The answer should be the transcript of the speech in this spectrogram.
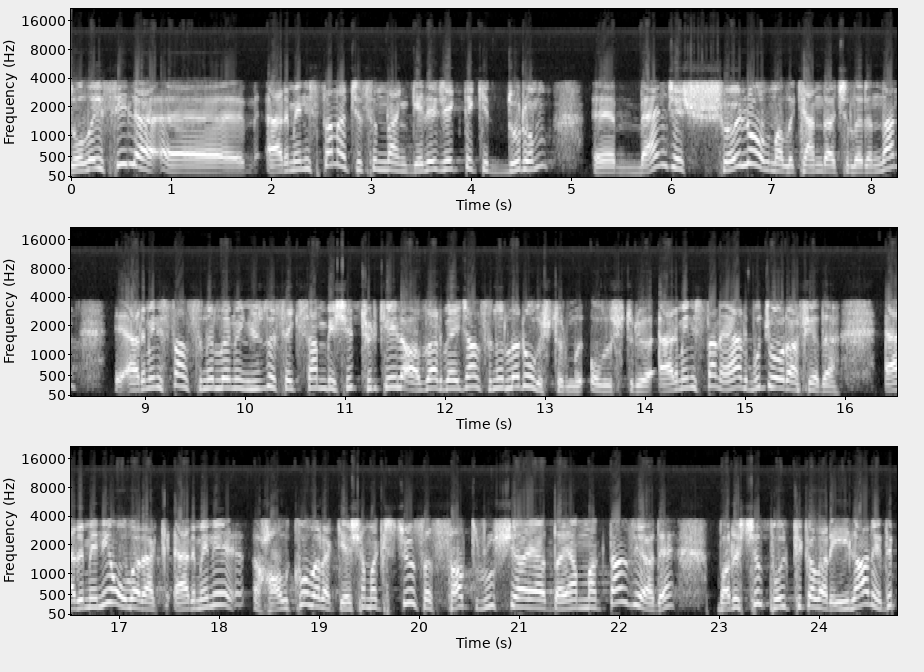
dolayısıyla e, Ermenistan açısından gelecekteki durum e, bence şöyle olmalı kendi açılarından. E, Ermenistan sınırlarının %85'i Türkiye ile Azerbaycan sınırları oluşturuyor. Ermenistan eğer bu coğrafyada Ermeni Ermeni olarak, Ermeni halkı olarak yaşamak istiyorsa salt Rusya'ya dayanmaktan ziyade barışçıl politikalar ilan edip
